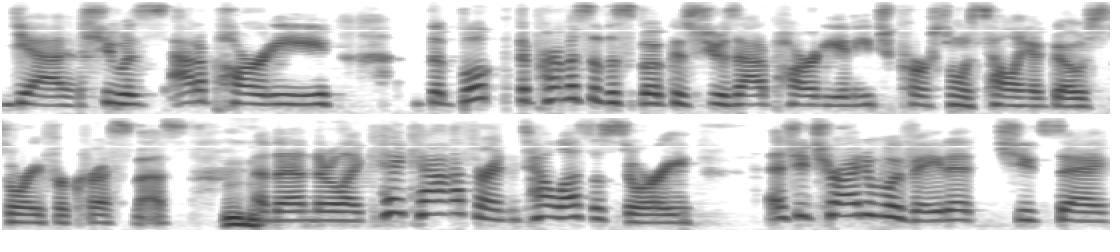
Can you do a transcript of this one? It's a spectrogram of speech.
yeah, she was at a party. The book, the premise of this book is she was at a party and each person was telling a ghost story for Christmas. Mm-hmm. And then they're like, hey, Catherine, tell us a story. And she tried to evade it. She'd say,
